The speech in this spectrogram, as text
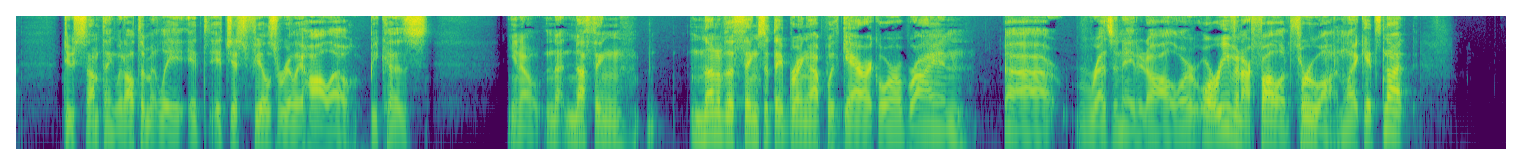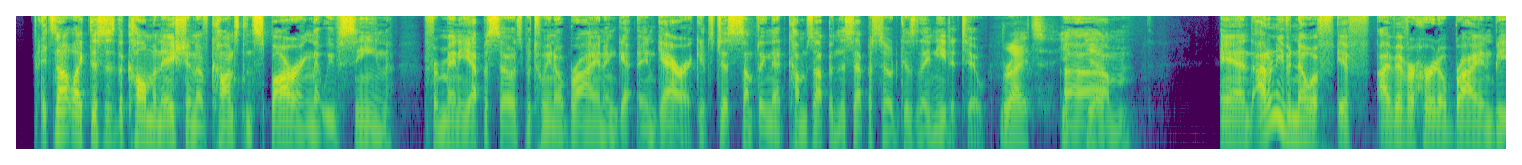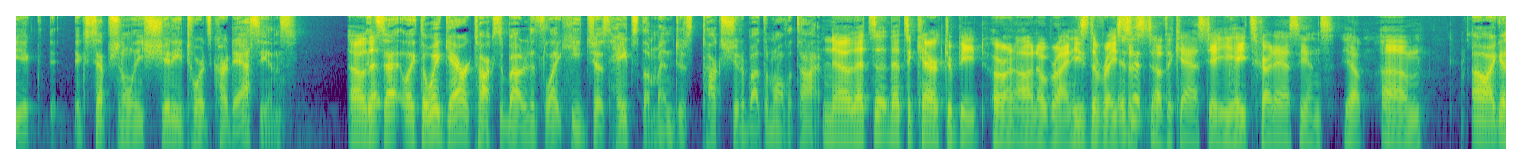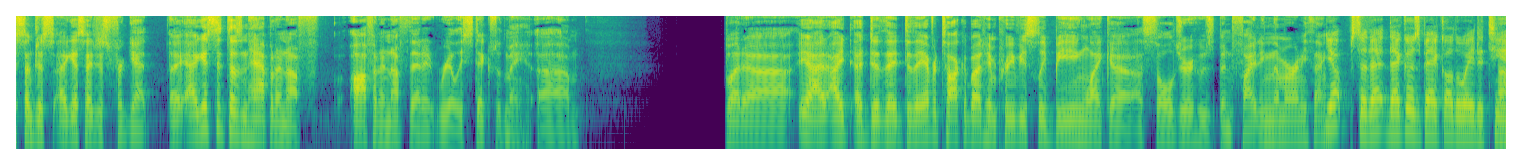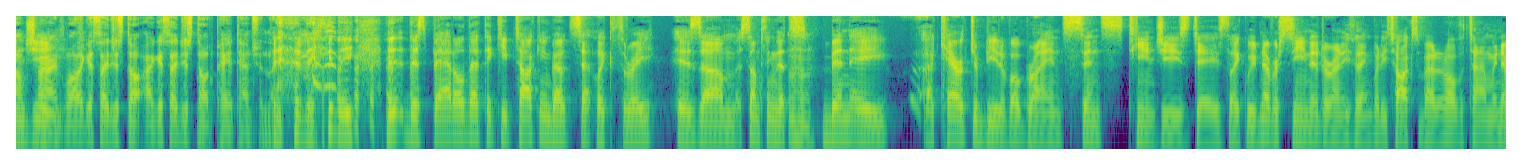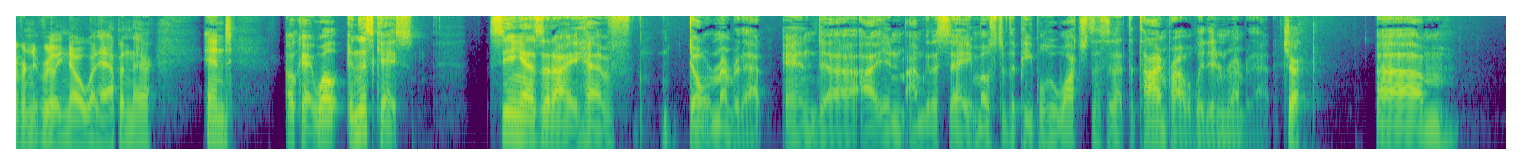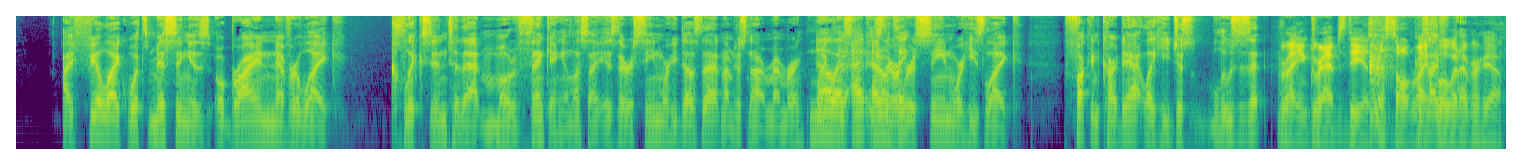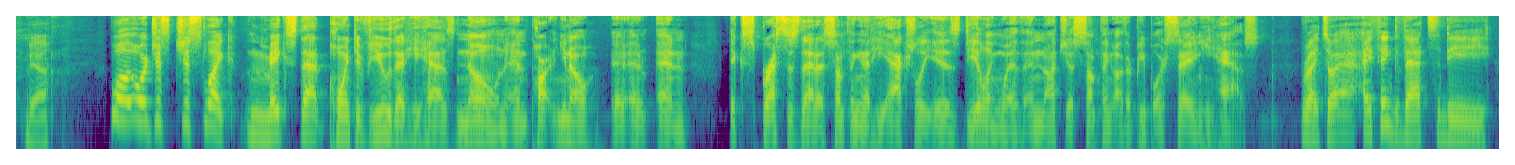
do something, but ultimately it it just feels really hollow because you know n- nothing, none of the things that they bring up with Garak or O'Brien uh, resonate at all, or or even are followed through on. Like it's not. It's not like this is the culmination of constant sparring that we've seen for many episodes between O'Brien and, and Garak. It's just something that comes up in this episode because they need it to. Right. Y- yeah. Um, and I don't even know if if I've ever heard O'Brien be ex- exceptionally shitty towards Cardassians. Oh, that's that, that, like the way Garak talks about it. It's like he just hates them and just talks shit about them all the time. no, that's a that's a character beat or on, on O'Brien. He's the racist of the cast. Yeah, he hates Cardassians. Yep. Um, Oh, I guess I'm just. I guess I just forget. I, I guess it doesn't happen enough, often enough that it really sticks with me. Um, but uh, yeah, I, I, did they do they ever talk about him previously being like a, a soldier who's been fighting them or anything? yep. So that that goes back all the way to Oh, TNG. all right. Well, I guess I just don't. I guess I just don't pay attention. Then. they, they, th- this battle that they keep talking about, Setlik Three, is um, something that's Mm-hmm. been a a character beat of O'Brien since TNG's days. Like we've never seen it or anything, but he talks about it all the time. We never really know what happened there, and okay. Well, in this case, seeing as that I have don't remember that, and uh, I, and I'm going to say most of the people who watched this at the time probably didn't remember that. sure, um I feel like what's missing is O'Brien never like clicks into that mode of thinking. Unless I is there a scene where he does that and I'm just not remembering? No, like, is, I- I is don't there think- ever a scene where he's like fucking Kardat, like he just loses it? Right, and grabs the assault rifle I- or whatever. Yeah, yeah. Well, or just just like makes that point of view that he has known and part, you know, and and expresses that as something that he actually is dealing with, and not just something other people are saying he has. Right. So I, think that's the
